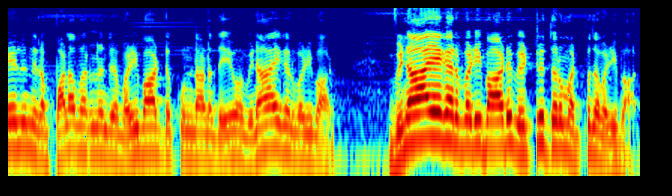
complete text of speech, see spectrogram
ஏழு நிறம் பல வர்ண நிற வழிபாட்டுக்குண்டான தெய்வம் விநாயகர் வழிபாடு. விநாயகர் வழிபாடு வெற்றி தரும் அற்புத வழிபாடு.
